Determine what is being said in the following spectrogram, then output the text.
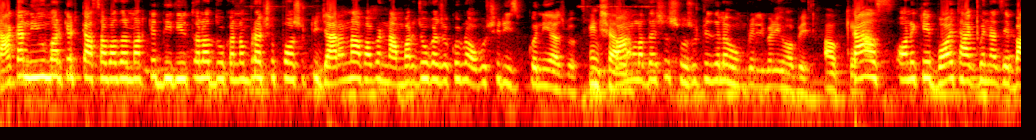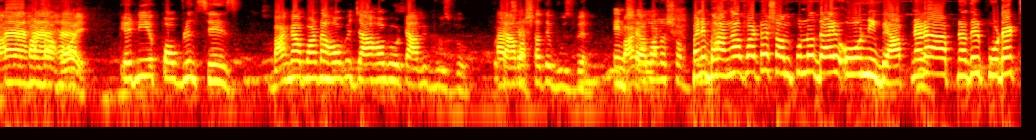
ঢাকা নিউ মার্কেট কাঁচাবাজার মার্কেট দ্বিতীয় তলা দোকান নম্বর একশো পঁয়ষট্টি যারা না পাবেন নাম্বার যোগাযোগ করবেন অবশ্যই রিসিভ করে নিয়ে আসব বাংলাদেশের ষষ্ঠটি জেলায় হোম ডেলিভারি হবে। কাজ অনেকে ভয় থাকবে না যে ভাঙা হ্যাঁ, হ্যাঁ, হ্যাঁ। হয়। এ নিয়ে প্রবলেম চেঞ্জ ভাঙা ফাটা হবে যা হবে ওটা আমি বুঝব। আমার সাথে বুঝবেন। মানে ভাঙা ফাটা সম্পূর্ণ দায় ও নিবে। আপনারা আপনাদের প্রোডাক্ট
